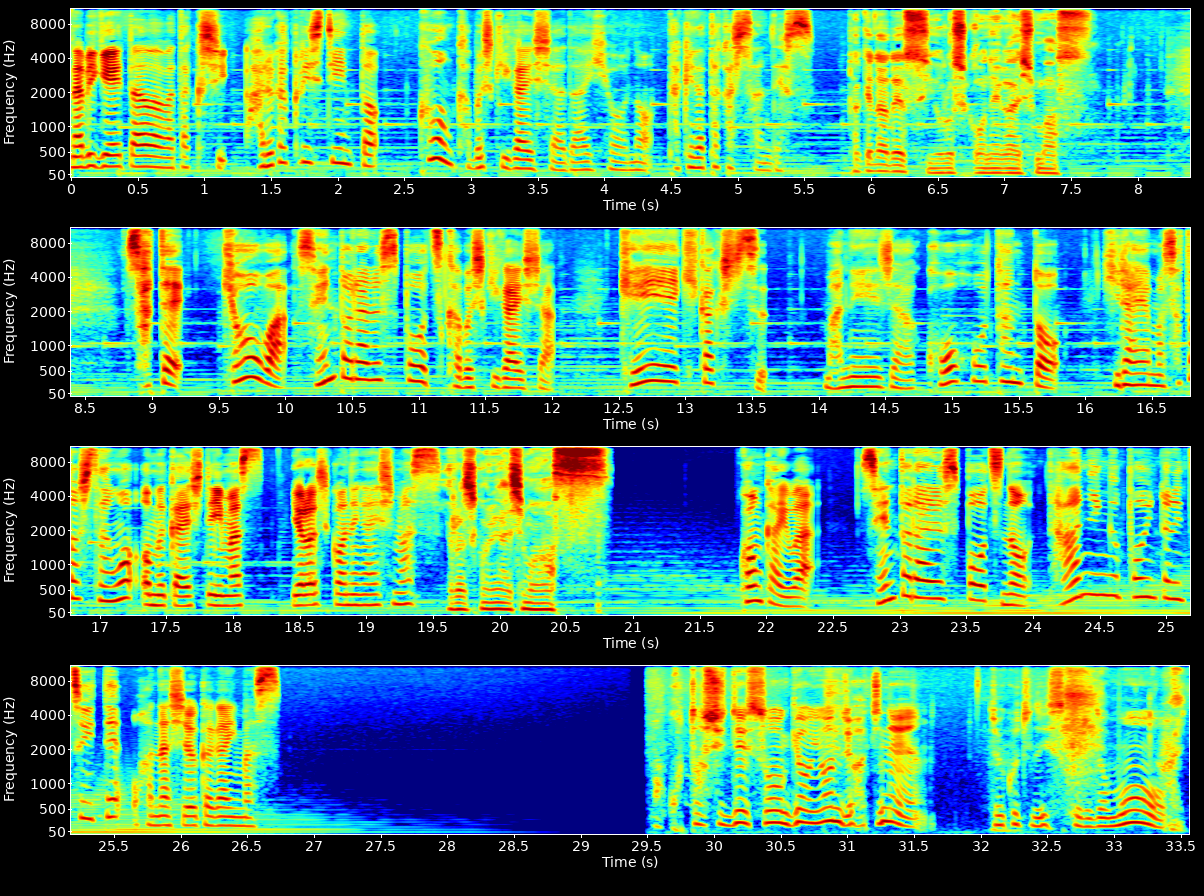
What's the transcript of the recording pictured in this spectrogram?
ナビゲーターは私はるかクリスティンとクオン株式会社代表の武田隆さんです。武田です。よろしくお願いします。さて今日はセントラルスポーツ株式会社経営企画室マネージャー広報担当平山聡さんをお迎えしています。よろしくお願いします。よろしくお願いします。今回はセントラルスポーツのターニングポイントについてお話を伺います今年で創業48年ということですけれども、はい、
